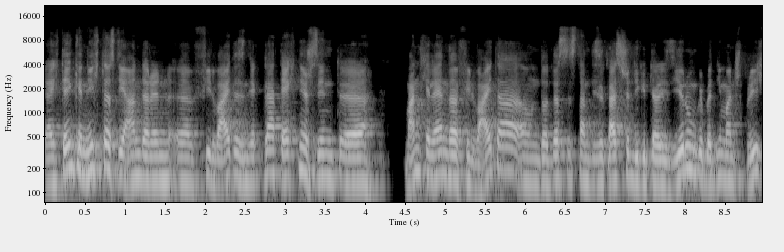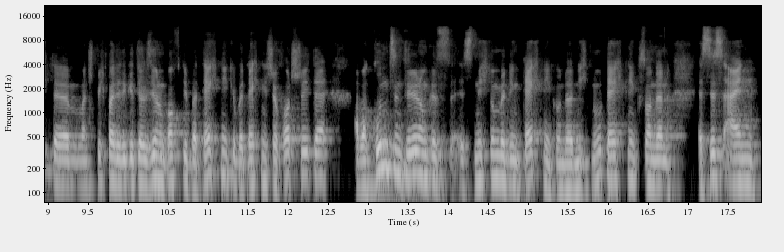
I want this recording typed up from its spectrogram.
Ja, ich denke nicht, dass die anderen äh, viel weiter sind. Ja, klar, technisch sind äh, manche Länder viel weiter. Und das ist dann diese klassische Digitalisierung, über die man spricht. Äh, man spricht bei der Digitalisierung oft über Technik, über technische Fortschritte. Aber Kundenzentrierung ist, ist nicht unbedingt Technik oder nicht nur Technik, sondern es ist ein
